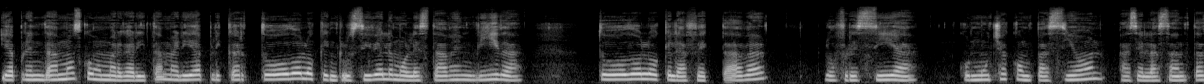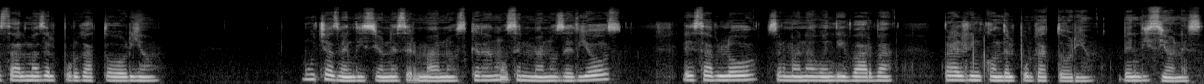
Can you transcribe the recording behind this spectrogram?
Y aprendamos como Margarita María a aplicar todo lo que inclusive le molestaba en vida, todo lo que le afectaba, lo ofrecía con mucha compasión hacia las santas almas del purgatorio. Muchas bendiciones hermanos, quedamos en manos de Dios. Les habló su hermana Wendy Barba para el Rincón del Purgatorio. Bendiciones.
